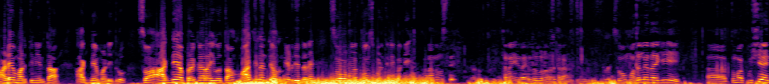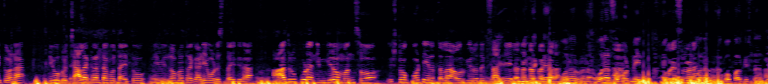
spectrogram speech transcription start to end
ಮಾಡೇ ಮಾಡ್ತೀನಿ ಅಂತ ಆಜ್ಞೆ ಮಾಡಿದ್ರು. ಸೊ ಆಜ್ಞೆಯ ಪ್ರಕಾರ ಇವತ್ತು ಆ ಮಾತಿನಂತೆ ಅವ್ರು ನಡೆದಿದ್ದಾರೆ. ಸೊ ಅವ್ರನ್ನ ತೋರಿಸ್ಕೊಡ್ತೀನಿ. ಬನ್ನಿ. ಅಣ್ಣ, ನಮಸ್ತೆ. ಚೆನ್ನಾಗಿದ್ದೀರಾ? ಎಲ್ರಿಗೂ ನಮಸ್ಕಾರ. ಸೊ ಮೊದಲನೇದಾಗಿ ತುಂಬಾ ಖುಷಿ ಆಯ್ತು ಅಣ್ಣ. ನೀವೊಬ್ರು ಚಾಲಕರಂತ ಗೊತ್ತಾಯ್ತು. ನೀವು ಇನ್ನೊಬ್ರ ಹತ್ರ ಗಾಡಿ ಓಡಿಸ್ತಾ ಇದ್ದೀರಾ. ಆದ್ರೂ ಕೂಡ ನಿಮ್ಗಿರೋ ಮನ್ಸು ಎಷ್ಟೋ ಕೋಟಿ ಇರುತ್ತಲ್ಲ ಅವ್ರಿಗೂ ಇರೋದಕ್ಕೆ ಸಾಧ್ಯ ಇಲ್ಲ ನನ್ನ ಪ್ರಕಾರ. ಓನರ್ ಓನರ್ ಸಪೋರ್ಟ್ ಮೇನ್ ಅವ್ರ ಹೆಸರು ಗೋಪಾಲ್ ಕೃಷ್ಣ ಅಂತ.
